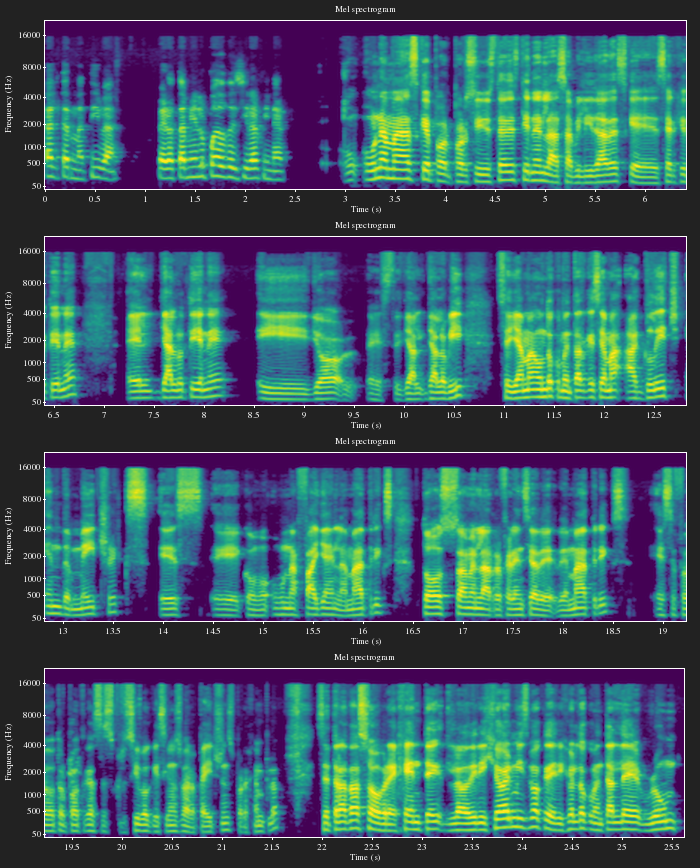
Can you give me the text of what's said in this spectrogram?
alternativa, pero también lo puedo decir al final. Una más que por, por si ustedes tienen las habilidades que Sergio tiene, él ya lo tiene y yo este, ya, ya, lo vi. Se llama un documental que se llama A Glitch in the Matrix. Es eh, como una falla en la Matrix. Todos saben la referencia de, de, Matrix. Ese fue otro podcast exclusivo que hicimos para Patrons, por ejemplo. Se trata sobre gente, lo dirigió él mismo que dirigió el documental de Room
